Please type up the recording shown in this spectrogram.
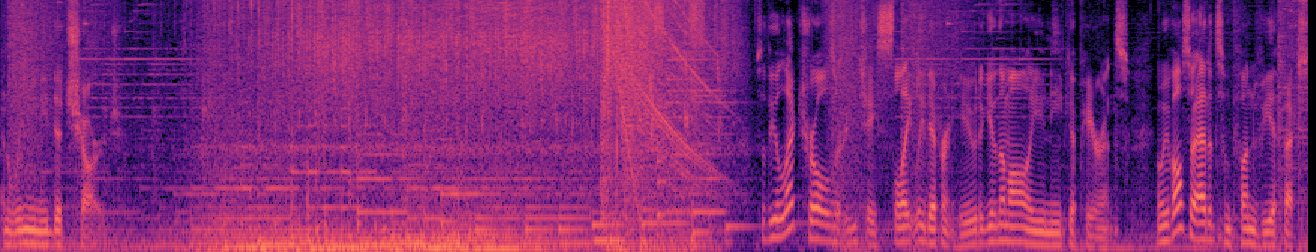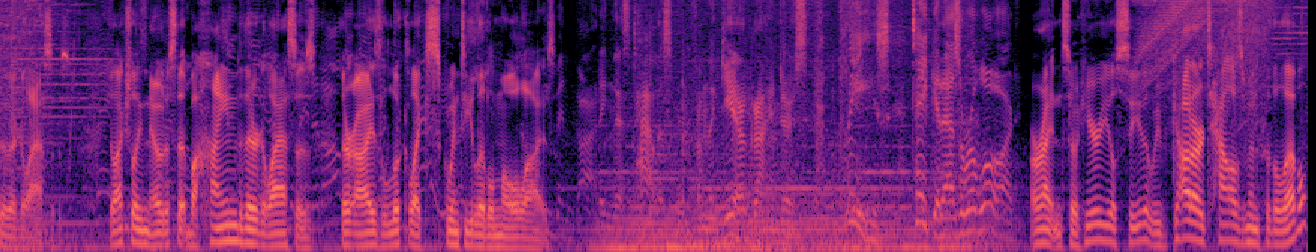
and when you need to charge. So the Electrolls are each a slightly different hue to give them all a unique appearance. And we've also added some fun VFX to their glasses. You'll actually notice that behind their glasses, their eyes look like squinty little mole eyes. This talisman from the gear grinders. Please take it as a reward. All right, and so here you'll see that we've got our talisman for the level,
